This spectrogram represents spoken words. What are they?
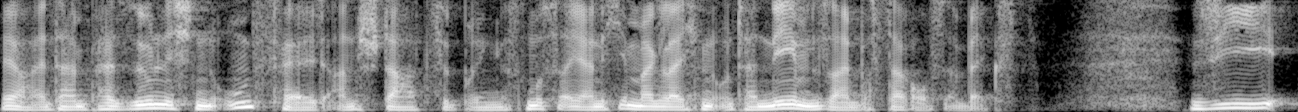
ja, in deinem persönlichen Umfeld an Start zu bringen. Es muss ja nicht immer gleich ein Unternehmen sein, was daraus erwächst. Sie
